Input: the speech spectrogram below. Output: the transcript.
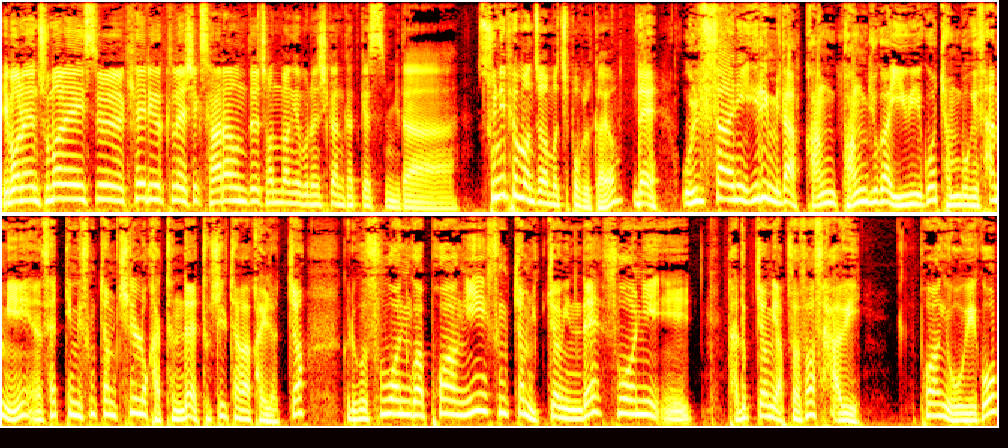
이번엔 주말에 있을 K리그 클래식 4라운드 전망해보는 시간 갖겠습니다. 순위표 먼저 한번 짚어볼까요? 네. 울산이 1위입니다. 광, 광주가 2위고 전북이 3위. 세 팀이 승점 7로 같은데 득실차가 갈렸죠. 그리고 수원과 포항이 승점 6점인데 수원이 다득점이 앞서서 4위. 포항이 5위고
